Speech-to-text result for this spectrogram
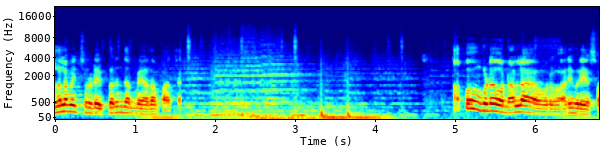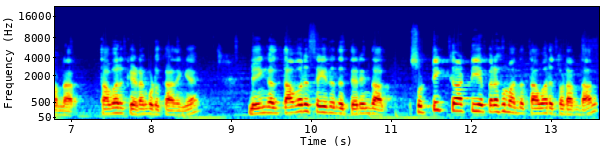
முதலமைச்சருடைய பெருந்தன்மையாக தான் பார்த்தேன். அப்பவும் கூட ஒரு நல்ல ஒரு அறிவுரையை சொன்னார். தவறுக்கு இடம் கொடுக்காதீங்க. நீங்கள் தவறு செய்தது தெரிந்தால் சுட்டிக்காட்டிய பிறகும் அந்த தவறு தொடர்ந்தால்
